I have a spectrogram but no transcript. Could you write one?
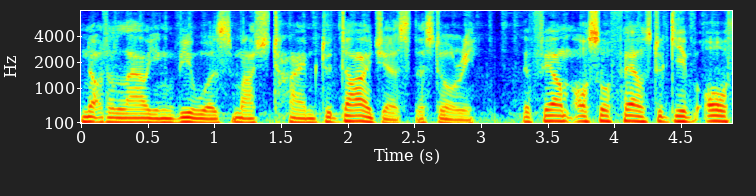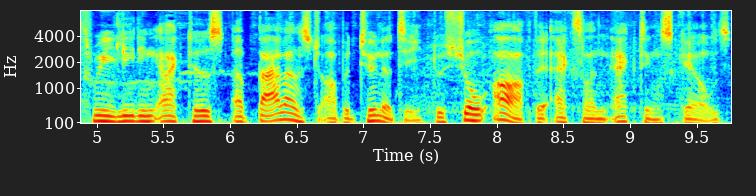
not allowing viewers much time to digest the story. The film also fails to give all three leading actors a balanced opportunity to show off their excellent acting skills.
